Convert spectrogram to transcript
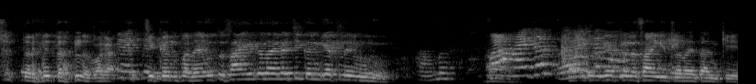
तर मित्रांनो बघा चिकन पण आहे मग तू सांगितलं नाही ना चिकन घेतलंय म्हणून? हा, घेतलेलं सांगितलं नाही आणखी.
